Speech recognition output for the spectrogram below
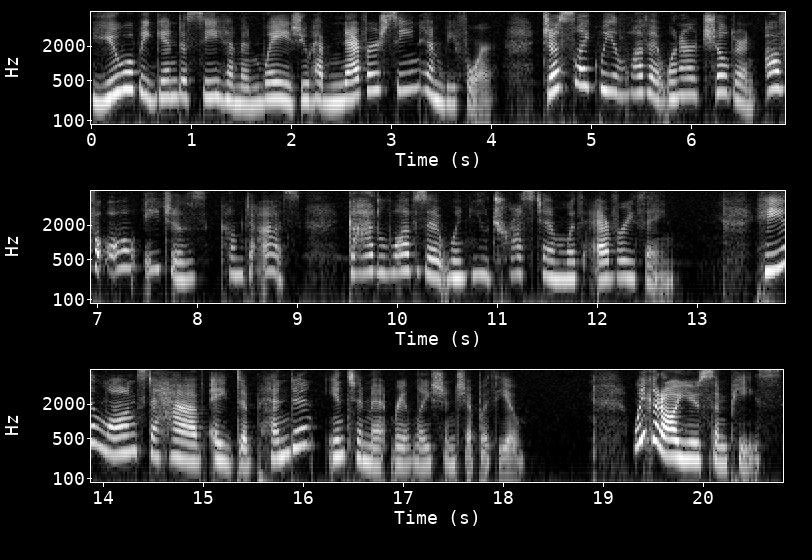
you will begin to see Him in ways you have never seen Him before. Just like we love it when our children of all ages come to us. God loves it when you trust Him with everything. He longs to have a dependent, intimate relationship with you. We could all use some peace,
